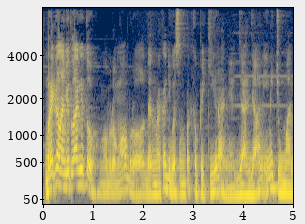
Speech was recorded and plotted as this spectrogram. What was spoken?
Mereka lanjut lagi tuh ngobrol-ngobrol dan mereka juga sempat kepikiran ya jangan-jangan ini cuman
